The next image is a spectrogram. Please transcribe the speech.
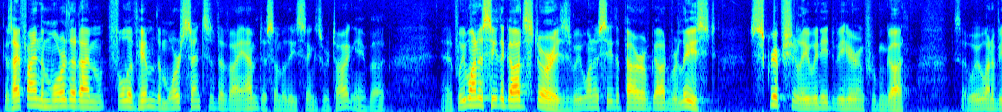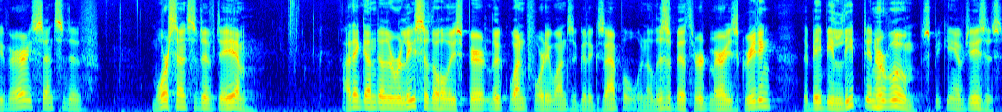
Because I find the more that I'm full of Him, the more sensitive I am to some of these things we're talking about. And if we want to see the God stories, we want to see the power of God released, scripturally, we need to be hearing from God. So we want to be very sensitive, more sensitive to Him. I think under the release of the Holy Spirit, Luke 141 is a good example. When Elizabeth heard Mary's greeting, the baby leaped in her womb, speaking of Jesus.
